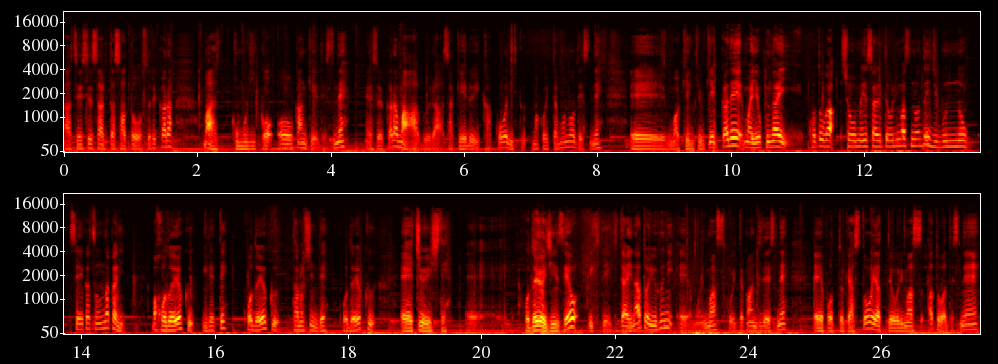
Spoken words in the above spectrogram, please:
あ生成された砂糖。それからまあ小麦粉関係ですね。それからまあ油酒類加工肉、まあ、こういったものですね、えーまあ、研究結果でまあ良くないことが証明されておりますので自分の生活の中にまあ、程よく入れて程よく楽しんで程よく、えー、注意して、えー、程よい人生を生きていきたいなというふうに、え、思います。こういった感じですね、えー、ポッドキャストをやっております。あとはですね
